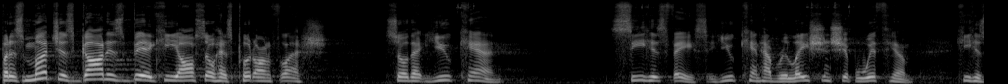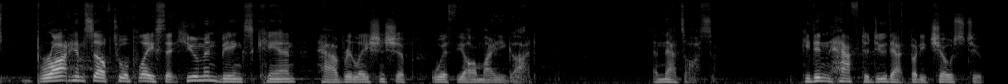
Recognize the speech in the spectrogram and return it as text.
But as much as God is big, he also has put on flesh so that you can see his face, you can have relationship with him. He has brought himself to a place that human beings can have relationship with the almighty God. And that's awesome. He didn't have to do that, but he chose to.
